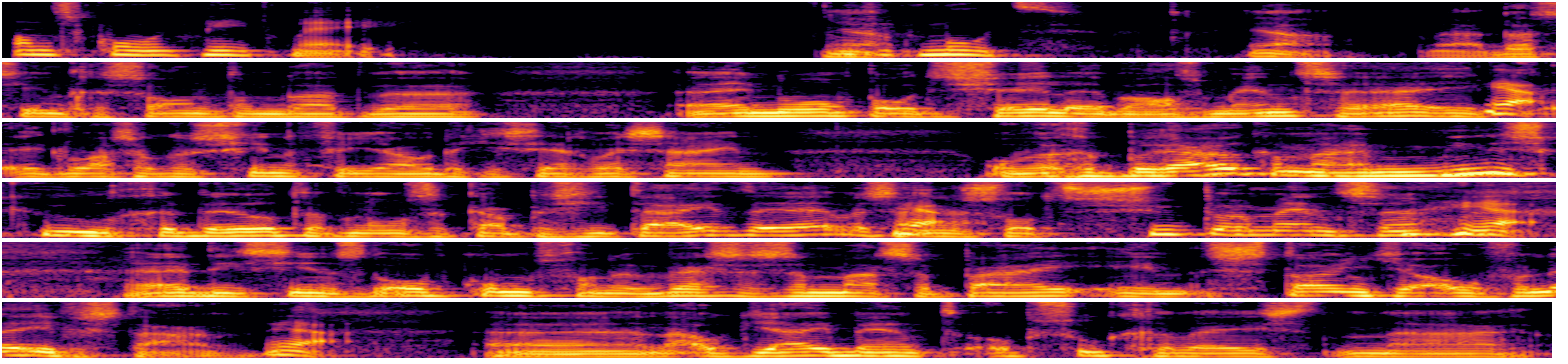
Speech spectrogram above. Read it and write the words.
Anders kom ik niet mee. Dus Ja. ik moet. Ja, nou, dat is interessant omdat we een enorm potentieel hebben als mensen. Hè. Ik, Ja. ik las ook een zin van jou dat je zegt, wij zijn, of we gebruiken maar een minuscuul gedeelte van onze capaciteiten. Hè. We zijn Ja. een soort supermensen Ja, hè, die sinds de opkomst van de westerse maatschappij in standje overleven staan. ja. Eh, nou, ook jij bent op zoek geweest naar nou,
